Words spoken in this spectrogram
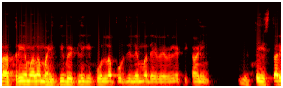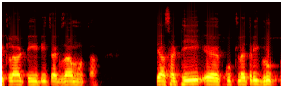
रात्री आम्हाला माहिती भेटली की कोल्हापूर जिल्ह्यामध्ये वेगवेगळ्या ठिकाणी तेवीस तारीखला टीईटीचा एक्झाम होता. त्यासाठी कुठलं कुठला तरी ग्रुप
